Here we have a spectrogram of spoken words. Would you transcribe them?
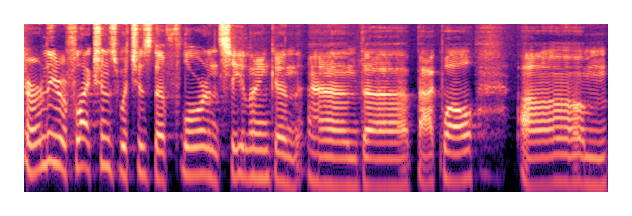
Early reflections, which is the floor and ceiling and, and uh, back wall, um,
